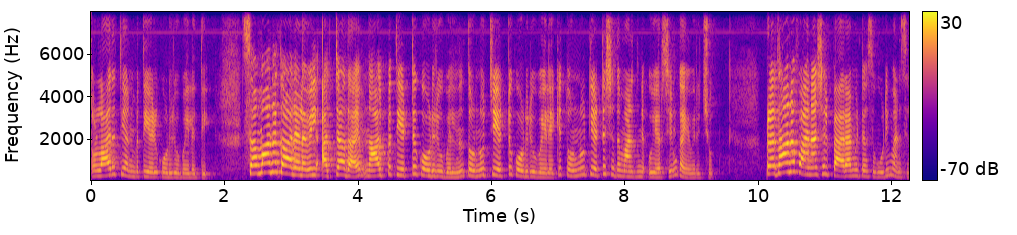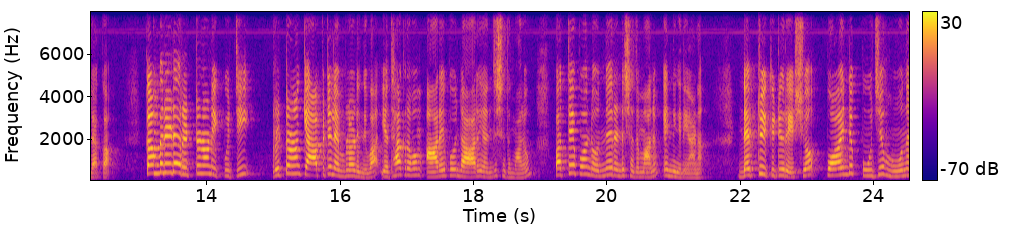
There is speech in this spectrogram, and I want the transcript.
തൊള്ളായിരത്തി അൻപത്തി ഏഴ് കോടി രൂപയിലെത്തി. സമാന കാലയളവിൽ അറ്റാദായം നാൽപ്പത്തി എട്ട് കോടി രൂപയിൽ നിന്ന് തൊണ്ണൂറ്റി എട്ട് കോടി രൂപയിലേക്ക് തൊണ്ണൂറ്റിയെട്ട് ശതമാനത്തിന്റെ ഉയർച്ചയും കൈവരിച്ചു. പ്രധാന ഫൈനാൻഷ്യൽ പാരാമീറ്റേഴ്സ് കൂടി മനസ്സിലാക്കാം. കമ്പനിയുടെ return on equity return on capital employed എന്നിവ യഥാക്രമം ആറ് പോയിന്റ് ആറ് അഞ്ച് ശതമാനവും പത്ത് പോയിന്റ് ഒന്ന് രണ്ട് ശതമാനം എന്നിങ്ങനെയാണ്. ഡെപ്റ്റ് ടു ഇക്വിറ്റി റേഷ്യോ പോയിന്റ് പൂജ്യം മൂന്ന്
